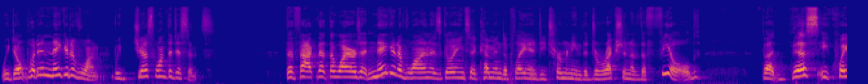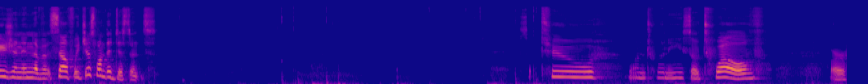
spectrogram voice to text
We don't put in negative one, we just want the distance. The fact that the wires at negative one is going to come into play in determining the direction of the field, but this equation in of itself, we just want the distance. So 2, 120, so 12, or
